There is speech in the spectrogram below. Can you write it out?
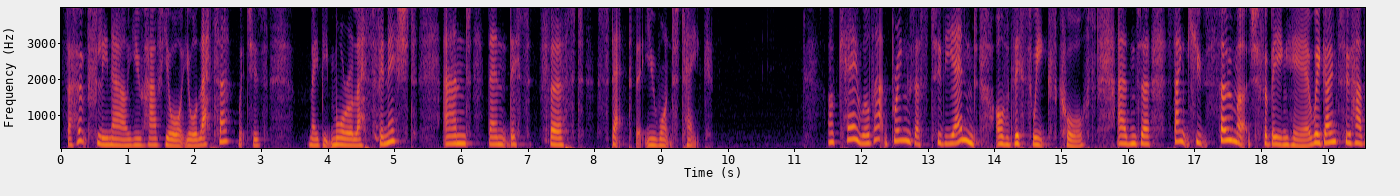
So hopefully now you have your, your letter, which is maybe more or less finished, and then this first step that you want to take. Okay, well, that brings us to the end of this week's course. And uh, thank you so much for being here. We're going to have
